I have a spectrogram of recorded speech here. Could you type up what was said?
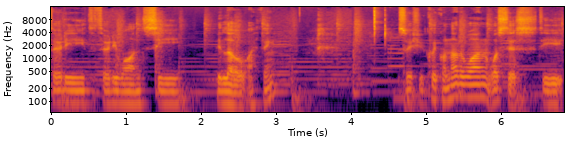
30 to 31 C below, I think. So if you click another one, what's this? The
